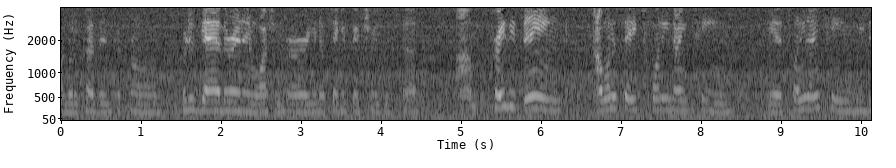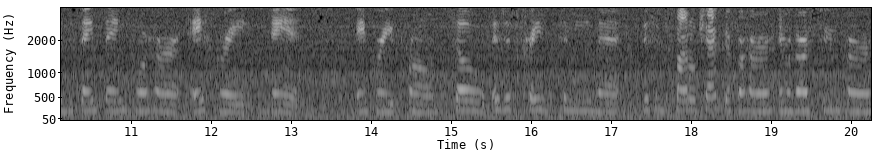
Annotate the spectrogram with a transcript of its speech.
my little cousin to prom. We're just gathering and watching her, you know, taking pictures and stuff. Um, crazy thing, I want to say 2019. Yeah, 2019, we did the same thing for her eighth grade dance, eighth grade prom. So it's just crazy to me that this is the final chapter for her in regards to her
